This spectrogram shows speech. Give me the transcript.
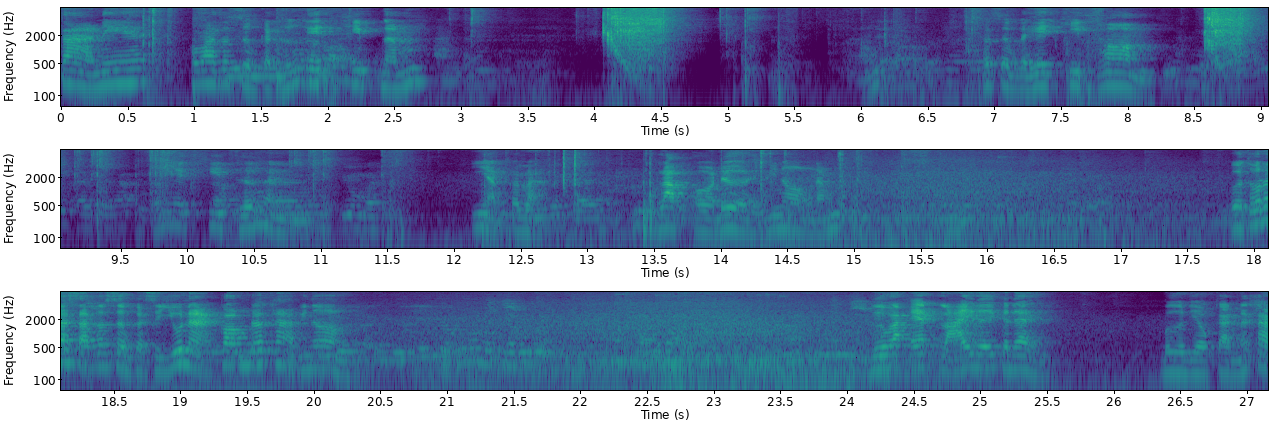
ซ่าแน่เพราะว่าจะเสริมกันถึงเอ็ดคลิปน้ำเอา ก็เสริมกับเฮ็ดคลิปพร้อมนี่เฮ็ดคลิปถึงอันอีหยังก็ล่ะรับออเดอร์ให้พี่น้องน้ำเบอร์โทรศัพท์เราเสริมกับสิอยุหนากล้องเด้อค่ะพี่น้อง หรือว่าแอดไลน์เลยก็ได้ เบอร์เดียวกันนะคะ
